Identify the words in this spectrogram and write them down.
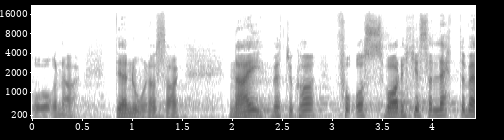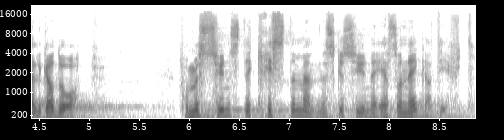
årene der noen har sagt nei, vet du hva, for oss var det ikke så lett å velge dåp. For vi syns det kristne menneskesynet er så negativt.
